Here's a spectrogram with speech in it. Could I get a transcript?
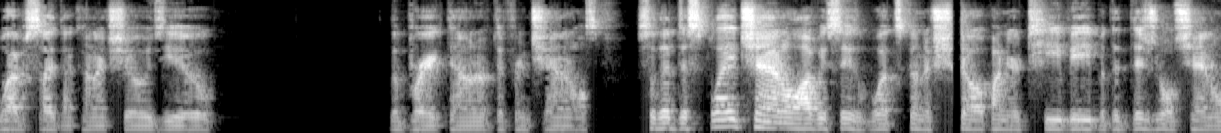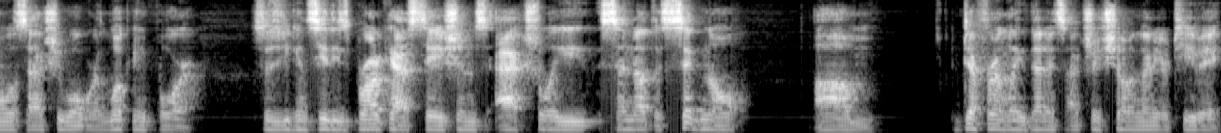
website that kind of shows you the breakdown of different channels. So the display channel obviously is what's going to show up on your TV, but the digital channel is actually what we're looking for. So as you can see, these broadcast stations actually send out the signal um, differently than it's actually showing on your TV.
